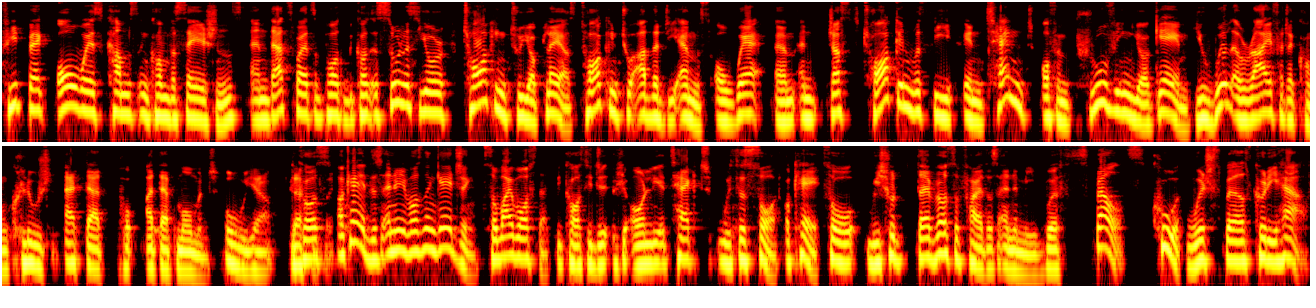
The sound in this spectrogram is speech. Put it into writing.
feedback always comes in conversations. And that's why it's important because as soon as you're talking to your players, talking to other DMs or where, um, and just talking with the intent of improving your game, you will arrive at a conclusion at that po- at that moment. Oh yeah, Because definitely. okay, this enemy wasn't engaging. So why was that? Because he did he only attacked with his sword. Okay, so we should diversify this enemy with spells. Cool. Which spells could he have?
